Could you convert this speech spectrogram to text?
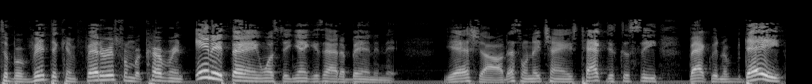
to prevent the Confederates from recovering anything once the Yankees had abandoned it. Yes, y'all. That's when they changed tactics. Cause see, back in the day,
